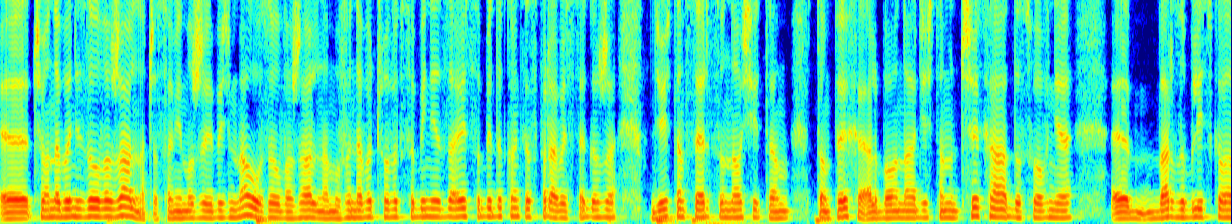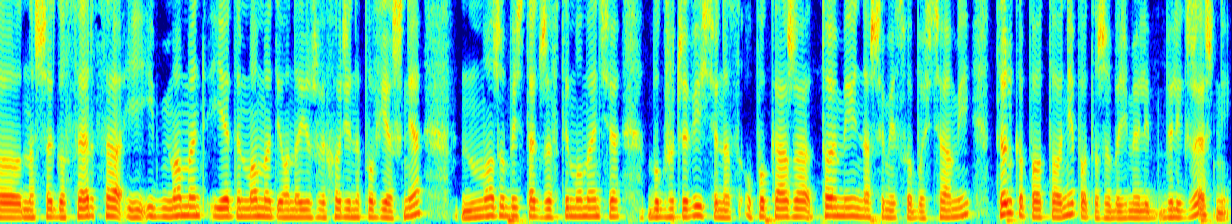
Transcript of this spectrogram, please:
y, czy ona będzie zauważalna, czasami może być mało zauważalna, może nawet człowiek sobie nie zdaje sobie do końca sprawy z tego, że gdzieś tam w sercu nosi tam tą pychę, albo ona gdzieś tam czyha dosłownie e, bardzo blisko naszego serca i, i moment, i jeden moment i ona już wychodzi na powierzchnię. Może być tak, że w tym momencie Bóg rzeczywiście nas upokarza tymi naszymi słabościami, tylko po to, nie po to, żebyśmy byli, byli grzeszni.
